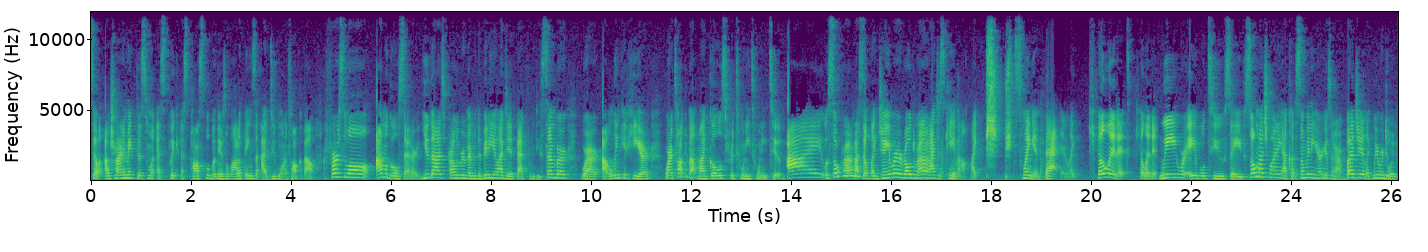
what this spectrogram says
So I'll try to make this one as quick as possible, but there's a lot of things that I do want to talk about. First of all, I'm a goal setter. You guys probably remember the video I did back from December where I, will link it here, where I talked about my goals for 2022. I was so proud of myself. Like January rolled around and I just came out like psh, psh, swinging, and like killing it killing it. We were able to save so much money. I cut so many areas in our budget. Like we were doing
